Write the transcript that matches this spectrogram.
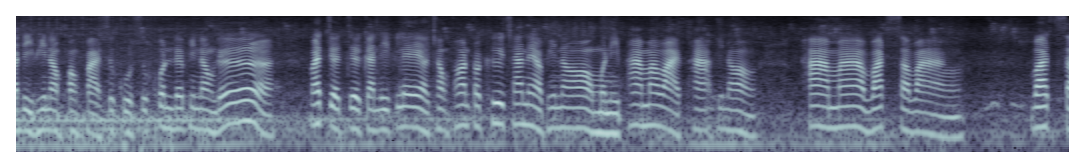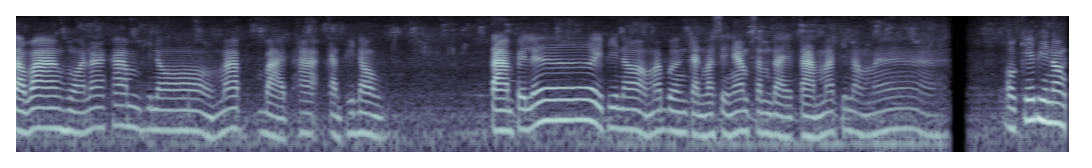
วัสดีพี่น้องปองป่าสุกุสุขคนเด้อพี่น้องเด้อมาเจอเจอกันอีกแล้ว ช่องพรพระคือชาแนลพี่น้องมือนี้ผ้ามาไหว้พระพี่น้องผ้ามาวัดสว่าง วัดสว่างหัวหน้าค่ำพี่น้องมาบ่ายพระกันพี่น้อง ตามไปเลยพี่น้องมาเบิงกันว่าสวยงามสำใดตามมาพี่น้องมาโอเคพี่น้อง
